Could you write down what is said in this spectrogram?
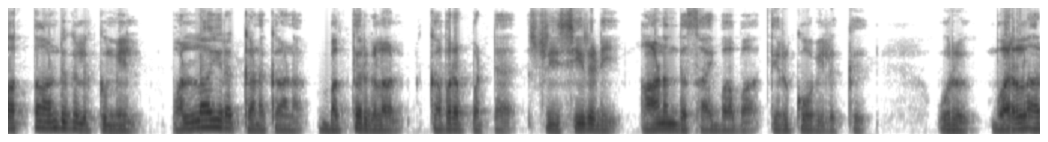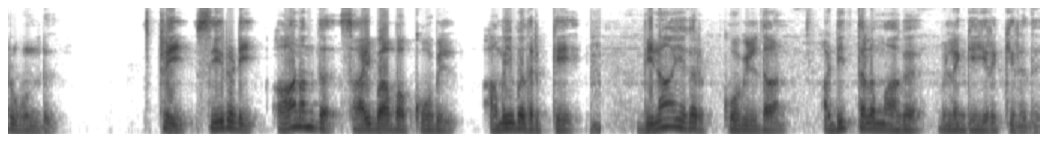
பத்தாண்டுகளுக்கு மேல் பல்லாயிரக்கணக்கான பக்தர்களால் கவரப்பட்ட ஸ்ரீ சீரடி ஆனந்த சாய்பாபா திருக்கோவிலுக்கு ஒரு வரலாறு உண்டு. ஸ்ரீ சீரடி ஆனந்த சாய்பாபா கோவில் அமைவதற்கே விநாயகர் கோவில்தான் அடித்தளமாக விளங்கியிருக்கிறது.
